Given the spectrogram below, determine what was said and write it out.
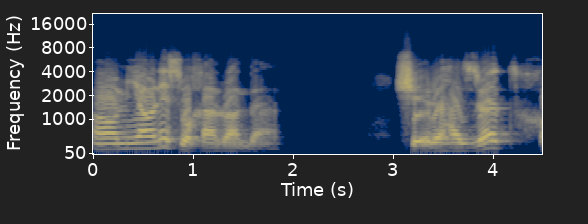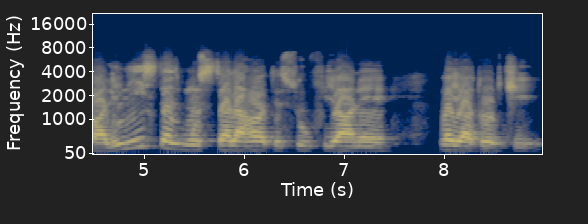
آمیانه سخن راندند شعر حضرت خالی نیست از مصطلحات صوفیانه و یا ترکی.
